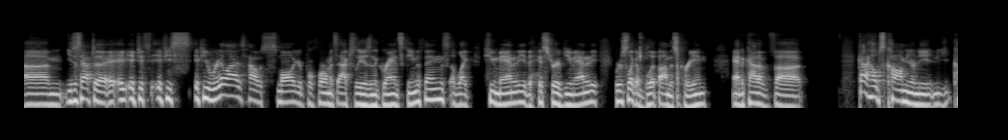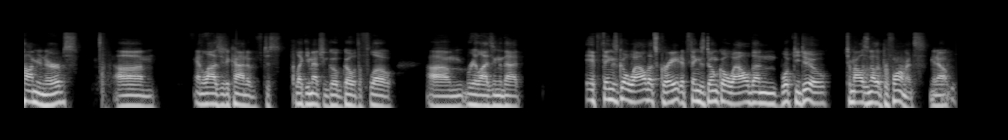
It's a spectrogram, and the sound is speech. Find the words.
um, you just have to if you if you if you realize how small your performance actually is in the grand scheme of things of like humanity, the history of humanity, we're just like a blip on the screen, and it kind of uh, kind of helps calm your knee, calm your nerves, um, and allows you to kind of just like you mentioned, go go with the flow. Um, realizing that if things go well, that's great. If things don't go well, then whoop de doo. Tomorrow's another performance. You know.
